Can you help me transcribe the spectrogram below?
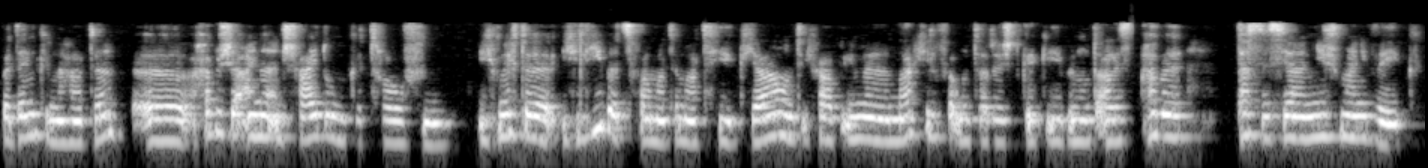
Bedenken hatte, äh, habe ich ja eine Entscheidung getroffen ich möchte, ich liebe zwar Mathematik, ja, und ich habe immer Nachhilfeunterricht gegeben und alles, aber das ist ja nicht mein Weg.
